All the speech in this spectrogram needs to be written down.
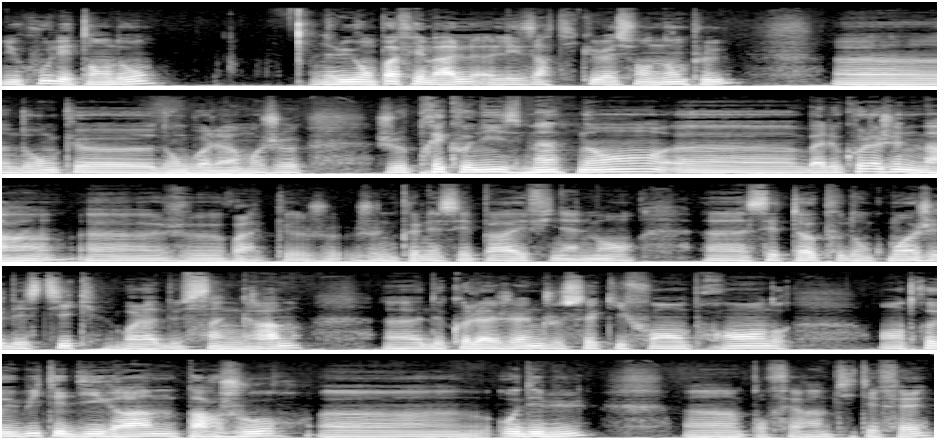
du coup les tendons ne lui ont pas fait mal, les articulations non plus. Euh, donc, euh, donc voilà, moi je, je préconise maintenant euh, bah, le collagène marin, je, voilà, que je, ne connaissais pas et finalement c'est top. Donc moi j'ai des sticks voilà, de 5 grammes de collagène, je sais qu'il faut en prendre entre 8 et 10 grammes par jour au début pour faire un petit effet.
